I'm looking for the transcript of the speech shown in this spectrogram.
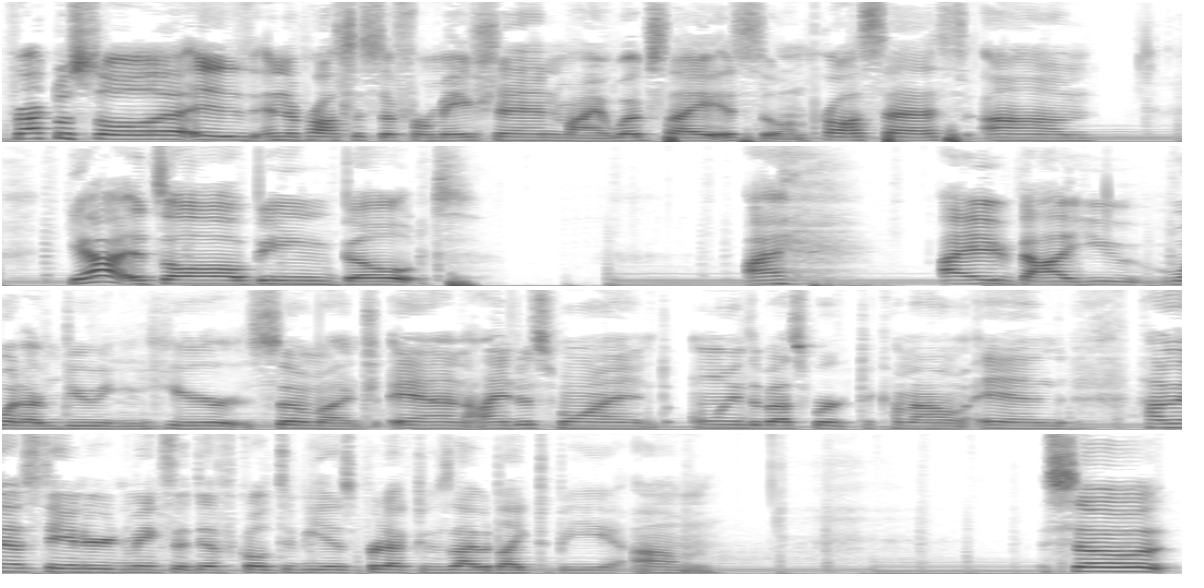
Fractal Soul is in the process of formation. My website is still in process. Um, yeah, it's all being built. I I value what I'm doing here so much, and I just want only the best work to come out. And having that standard makes it difficult to be as productive as I would like to be. Um, so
